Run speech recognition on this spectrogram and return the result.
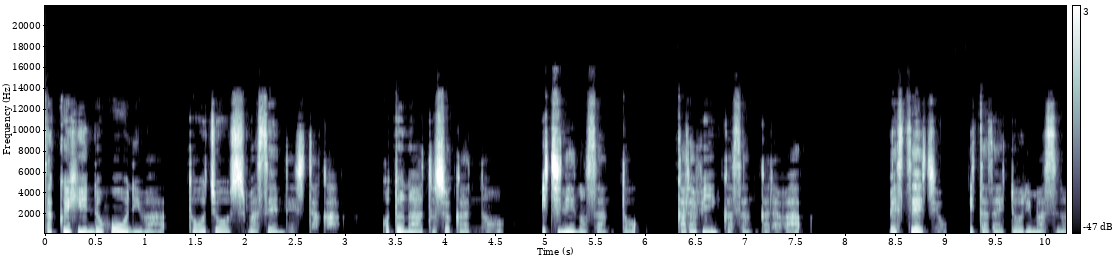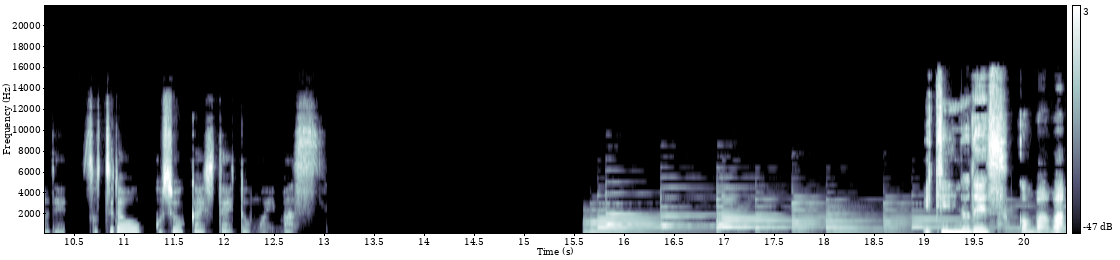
作品の方には登場しませんでしたが琴の葉図書館の一二のさんとカラビンカさんからはメッセージをいただいておりますので、そちらをご紹介したいと思います。一二のです。こんばんは。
